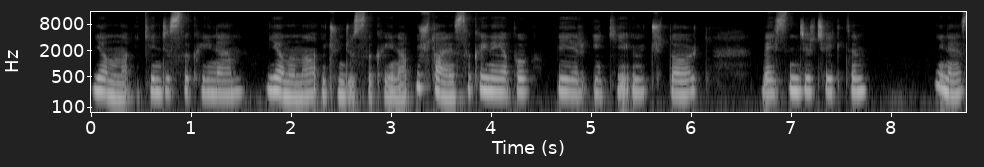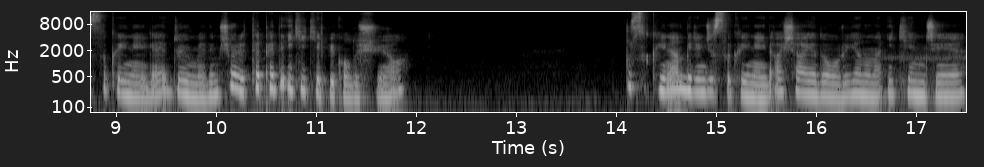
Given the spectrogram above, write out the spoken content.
Yanına ikinci sık iğnem, yanına üçüncü sık iğnem. Üç tane sık iğne yapıp 1, 2, 3, 4, 5 zincir çektim. Yine sık iğne ile düğümledim. Şöyle tepede iki kirpik oluşuyor. Bu sık iğnem birinci sık iğneydi. Aşağıya doğru yanına ikinci,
